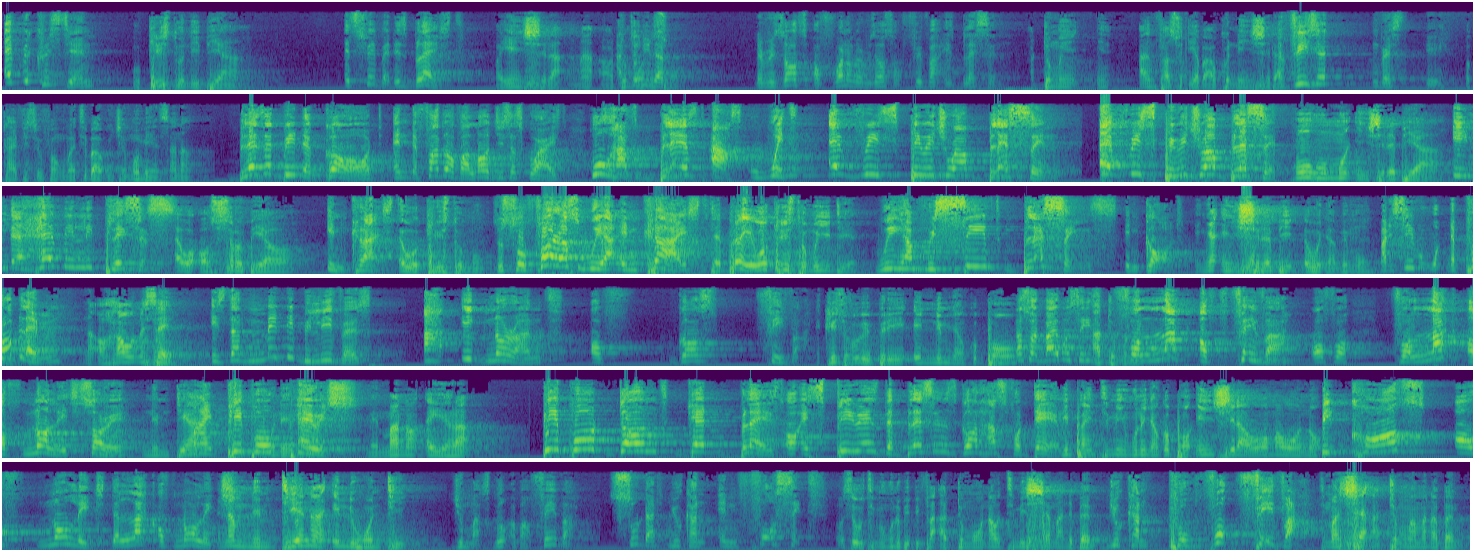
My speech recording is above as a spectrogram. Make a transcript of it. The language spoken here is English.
Every Christian is favored, is blessed. ɔyɛ nhyira anaa I told you wɔ ne so that the results of one of the results of favor is blessing. adom n- amfa so deɛ baako ne nhyira Ephesians verse 3. Woka efisofo nwoma ti baako nkyɛmu mmiɛnsa no a, Blessed be the God and the Father of our Lord Jesus Christ, who has blessed us with every spiritual blessing, every spiritual blessing honhom mu nhyira biara in the heavenly places. Ɛwɔ ɔsoro biara in Christ. ɛwɔ kristo mu. So, so far as we are in Christ, sɛ berɛ a yɛwɔ kristo mu yi deɛ we have received blessings in God. ɛnya nhyira bi ɛwɔ nyame mu. But you see, the problem na ɔhaw no sɛ is that many believers are ignorant of God's favor. kristofo bebree nnim nyankopɔn That's what the Bible says. For lack of favor or for for lack of knowledge, sorry, my people wo na nti, perish. me mma no ɛyera People don't get blessed or experience the blessings God has for them nipa ntumi nhunu nyankopɔn nhyira a wɔwɔ ma wɔn no because of knowledge, the lack of knowledge. ɛnam nimdeɛ no a ɛnni hɔ nti You must know about favor so that you can enforce it. ɛwɔ sɛ wotumi hunu biribi fa adom ho na wotumi hyɛ ma ne bam You can provoke favor. wotumi ahyɛ adom ama na bam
